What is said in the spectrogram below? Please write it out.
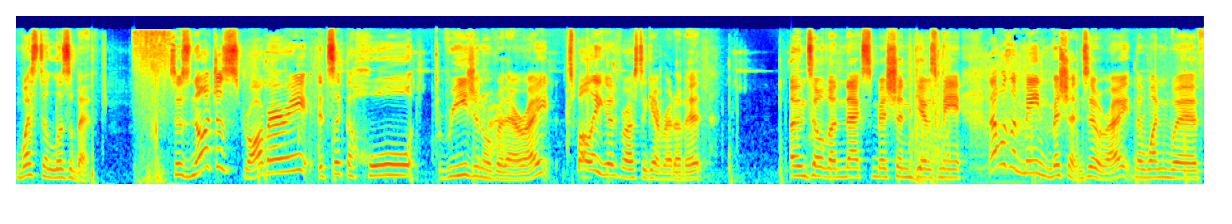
West Elizabeth. So it's not just Strawberry, it's like the whole region over there, right? It's probably good for us to get rid of it. Until the next mission gives me... That was a main mission too, right? The one with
